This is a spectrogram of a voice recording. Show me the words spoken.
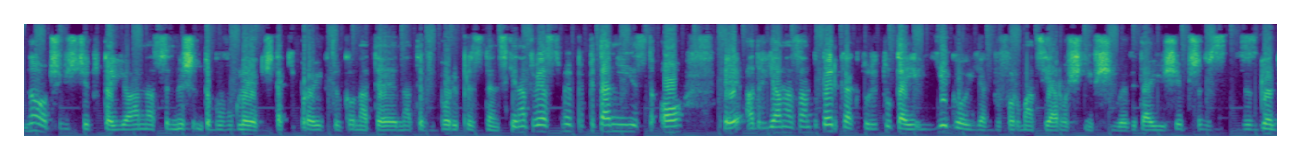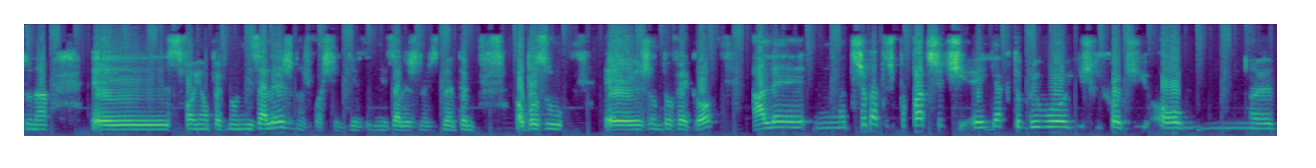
No, oczywiście tutaj Joanna Senyszyn to był w ogóle jakiś taki projekt tylko na te, na te wybory prezydenckie. Natomiast pytanie jest o e, Adriana Zandberga, który tutaj, jego jakby formacja rośnie w siłę, wydaje się, ze względu na e, swoją pewną niezależność, właśnie nie- niezależność względem obozu e, rządowego, ale mm, trzeba też popatrzeć, jak to było, jeśli chodzi o mm,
